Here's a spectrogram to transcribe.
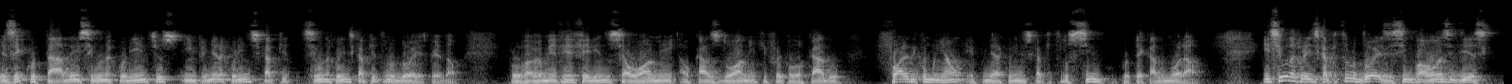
executado em 2 Coríntios, em 1 Coríntios, capítulo, 2 Coríntios capítulo 2, perdão. Provavelmente referindo-se ao homem, ao caso do homem que foi colocado fora de comunhão em 1 Coríntios capítulo 5, por pecado moral. Em 2 Coríntios capítulo 2, de 5 a 11, diz,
